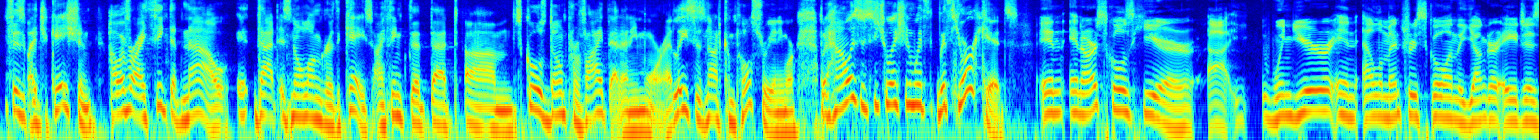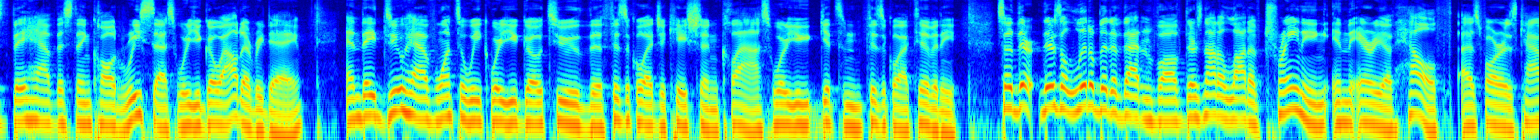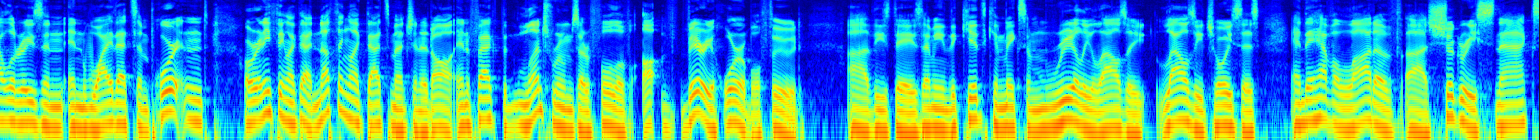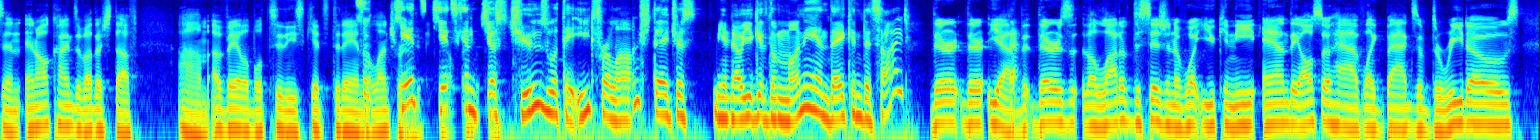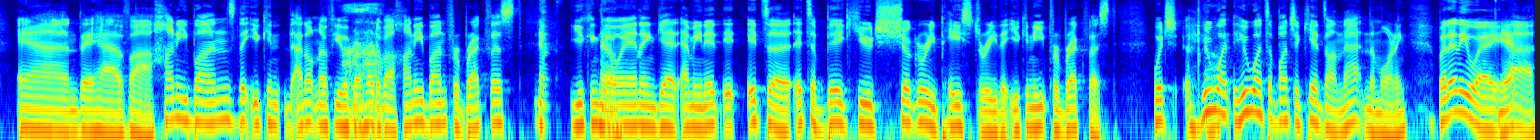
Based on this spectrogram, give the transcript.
physical education. However, I think that now it, that is no longer the case. I think that that um, schools don't provide that anymore. At least it's not compulsory anymore. But how is the situation with with your kids? In in our schools here, uh, when you're in elementary school in the younger ages, they have this thing called recess where you go out every day and they do have once a week where you go to the physical education class where you get some physical activity. So there, there's a little bit of that involved. There's not a lot of training in the area of health as far as calories and, and why that's important or anything like that. Nothing like that's mentioned at all. In fact, the lunchrooms are full of uh, very horrible food. Uh, these days. I mean, the kids can make some really lousy, lousy choices, and they have a lot of uh, sugary snacks and, and all kinds of other stuff um, available to these kids today in so the lunchroom. Kids, kids can just choose what they eat for lunch. They just, you know, you give them money and they can decide. There, there, yeah. yeah. There's a lot of decision of what you can eat, and they also have like bags of Doritos, and they have uh, honey buns that you can. I don't know if you've ever wow. heard of a honey bun for breakfast. No. You can no. go in and get. I mean, it, it it's a it's a big, huge sugary pastry that you can eat for breakfast. Which who uh-huh. want who wants a bunch of kids on that in the morning? But anyway, yeah.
